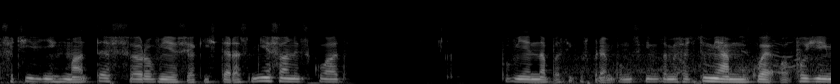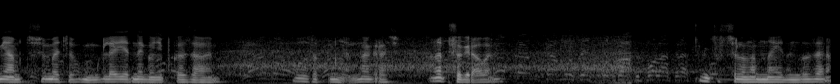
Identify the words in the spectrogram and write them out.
przeciwnik ma też również jakiś teraz mieszany skład. Powinien napastniku z prawem pomysłem zamieszać. Tu miałem mgłę, o, później miałem trzy mecze w mgle, jednego nie pokazałem. Bo zapomniałem nagrać, ale przegrałem. I to strzela nam na 1 do 0.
